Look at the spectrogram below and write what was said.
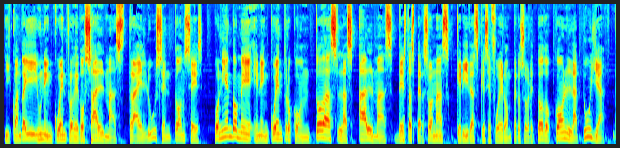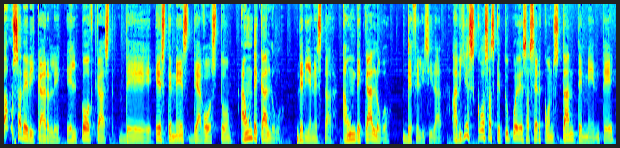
y cuando hay un encuentro de dos almas trae luz, entonces poniéndome en encuentro con todas las almas de estas personas queridas que se fueron, pero sobre todo con la tuya. Vamos a dedicarle el podcast de este mes de agosto a un decálogo de bienestar, a un decálogo de felicidad, a 10 cosas que tú puedes hacer constantemente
